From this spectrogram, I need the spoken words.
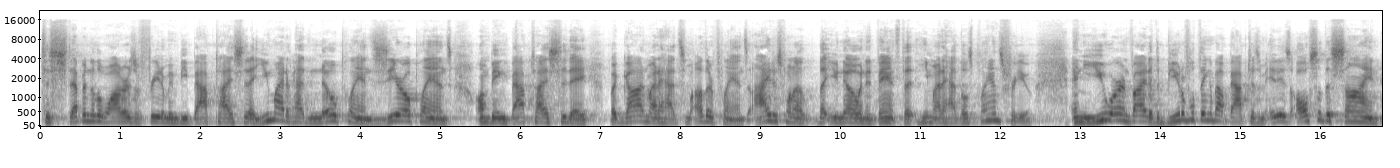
to step into the waters of freedom and be baptized today. You might have had no plans, zero plans on being baptized today, but God might have had some other plans. I just want to let you know in advance that He might have had those plans for you. And you are invited. The beautiful thing about baptism, it is also the sign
